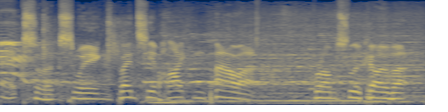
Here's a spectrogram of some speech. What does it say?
Excellent swing, plenty of height and power from Slukova.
